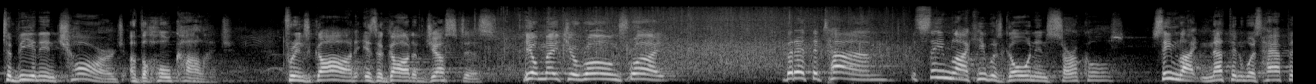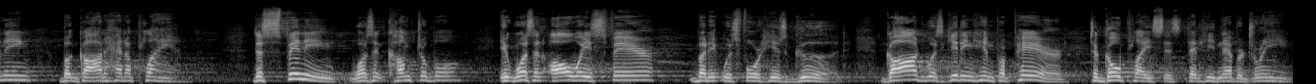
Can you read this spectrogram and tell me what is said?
to being in charge of the whole college. Friends, God is a God of justice. He'll make your wrongs right. But at the time, it seemed like he was going in circles, seemed like nothing was happening, but God had a plan. The spinning wasn't comfortable, it wasn't always fair, but it was for his good. God was getting him prepared to go places that he never dreamed.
